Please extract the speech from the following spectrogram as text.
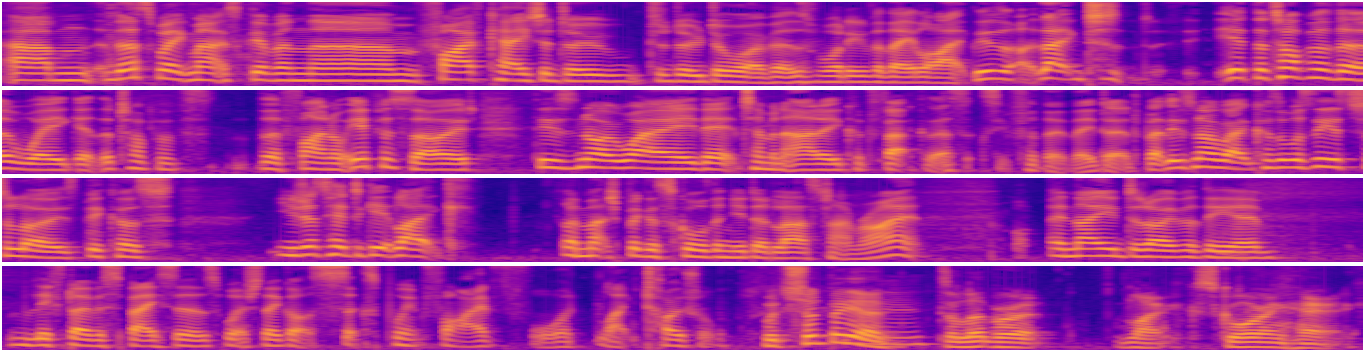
Um, this week, Mark's given them 5k to do to do do overs, whatever they like. There's, like t- at the top of the week, at the top of the final episode, there's no way that Tim and Artie could fuck this, except for that they did. But there's no way because it was theirs to lose because you just had to get like a much bigger score than you did last time, right? And they did over their leftover spaces, which they got 6.5 for like total. Which should be a Mm. deliberate like scoring hack.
